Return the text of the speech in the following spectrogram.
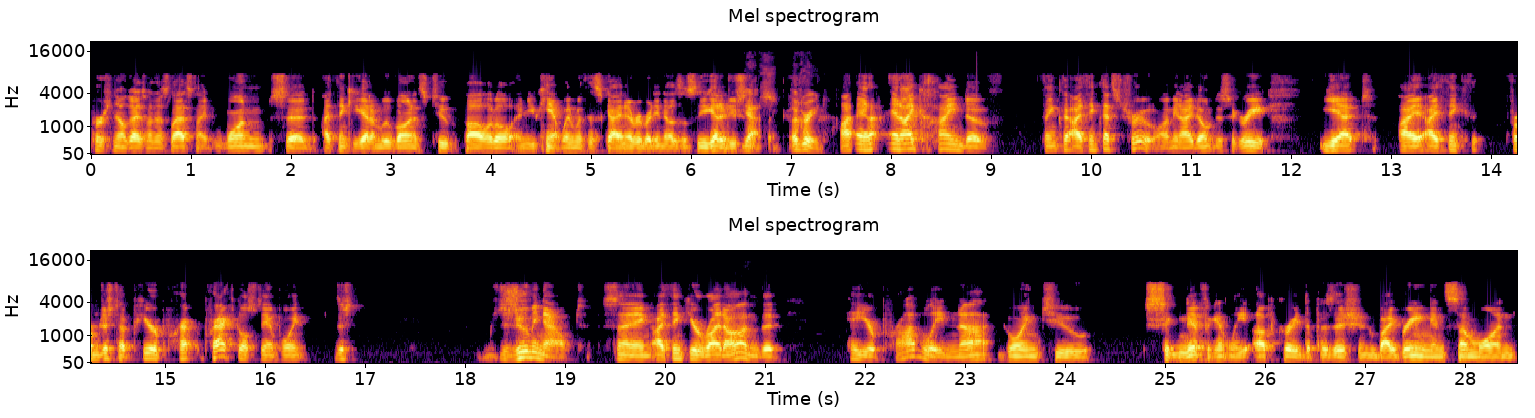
personnel guys on this last night. One said, "I think you got to move on. It's too volatile, and you can't win with this guy, and everybody knows it. So you got to do something." Yes, agreed. Uh, and and I kind of think that I think that's true. I mean, I don't disagree. Yet, I, I think from just a pure pra- practical standpoint, just zooming out, saying, "I think you're right on that." Hey, you're probably not going to significantly upgrade the position by bringing in someone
